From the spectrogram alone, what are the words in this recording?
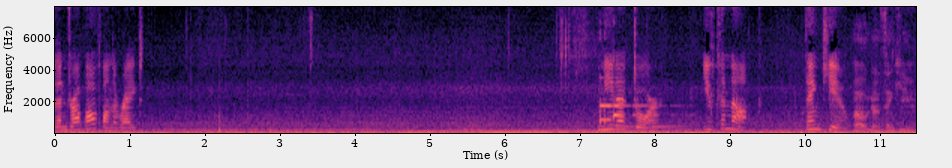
then drop off on the right. Meet at door. You can knock. Thank you. Oh no, thank you.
